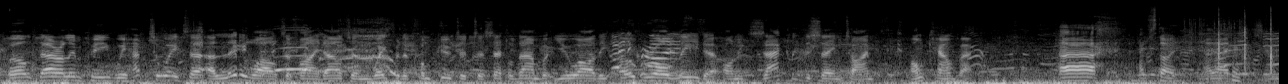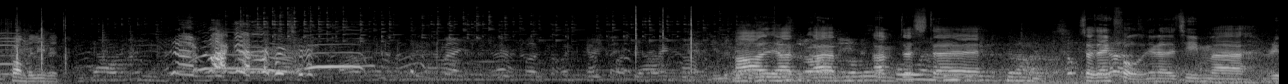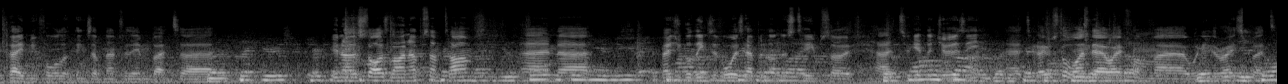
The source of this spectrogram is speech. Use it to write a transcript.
Well, Daryl Impey, we had to wait a, a, little while to find out and wait for the computer to settle down, but you are the overall leader on exactly the same time on countback. Uh, I'm stoked. I can't believe it. I'm, I'm, I'm just uh, so thankful. You know, the team uh, repaid me for all the things I've done for them, but uh, you know, the stars line up sometimes, and uh, magical things have always happened on this team. So uh, to get the jersey uh, today, we're still one day away from winning the race, but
